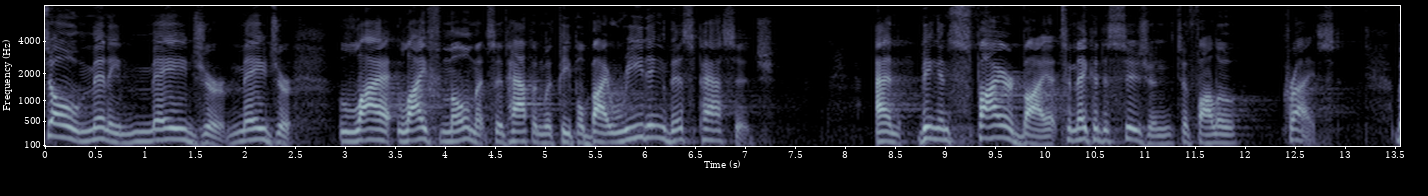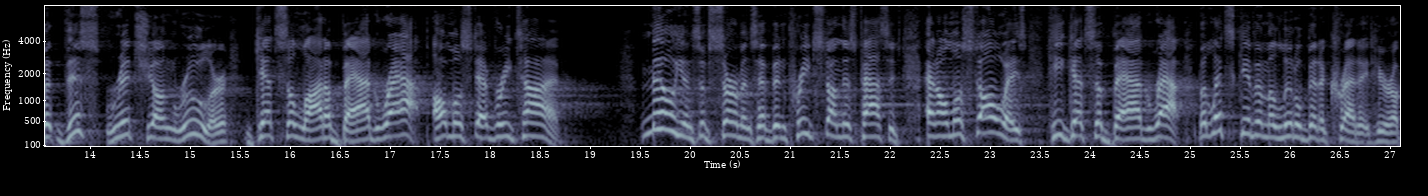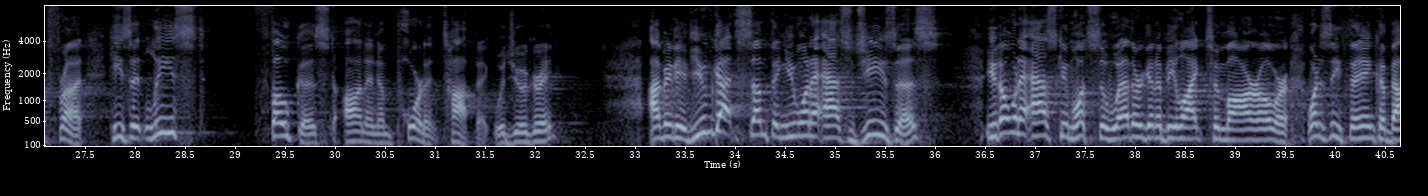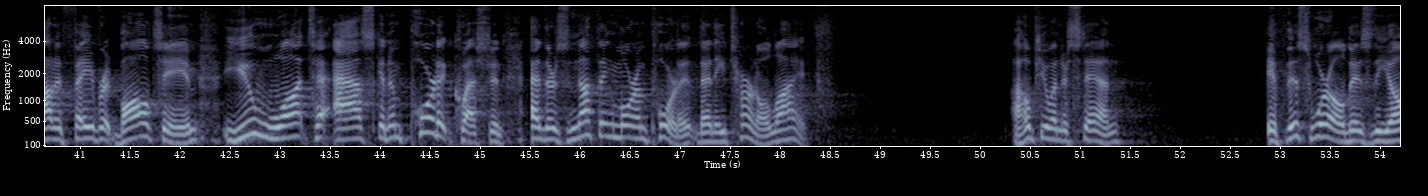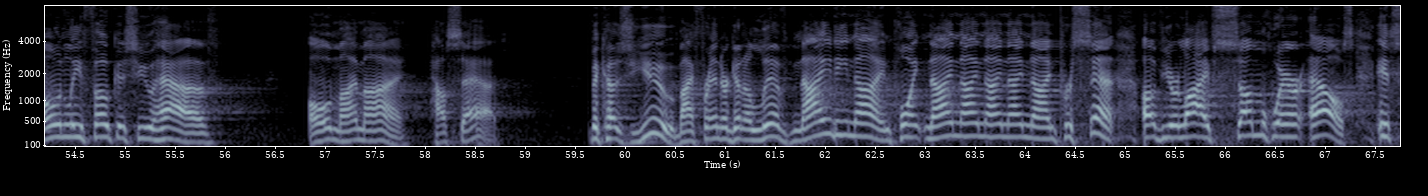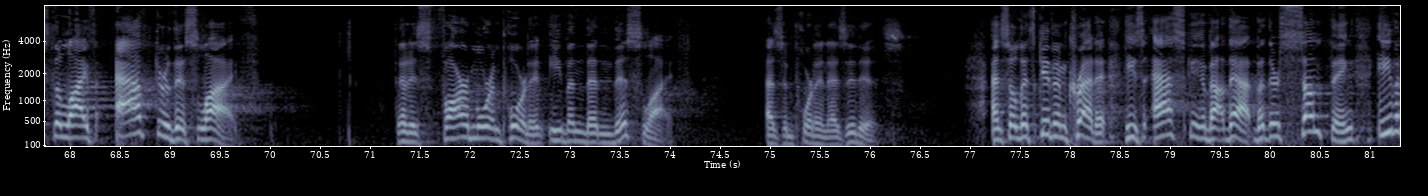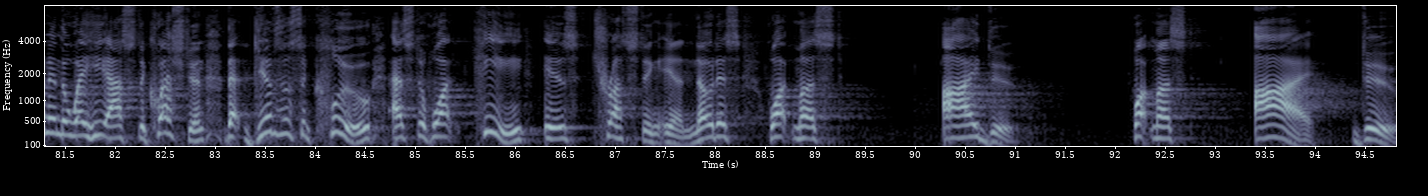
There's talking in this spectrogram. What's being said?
So many major, major life moments have happened with people by reading this passage and being inspired by it to make a decision to follow Christ. But this rich young ruler gets a lot of bad rap almost every time. Millions of sermons have been preached on this passage, and almost always he gets a bad rap. But let's give him a little bit of credit here up front. He's at least focused on an important topic. Would you agree? I mean, if you've got something you want to ask Jesus, you don't want to ask him what's the weather going to be like tomorrow or what does he think about his favorite ball team. You want to ask an important question, and there's nothing more important than eternal life. I hope you understand. If this world is the only focus you have, oh my, my, how sad because you, my friend, are going to live 99.99999% of your life somewhere else. It's the life after this life that is far more important even than this life, as important as it is. And so let's give him credit. He's asking about that. But there's something, even in the way he asks the question, that gives us a clue as to what he is trusting in. Notice what must I do? What must I do?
